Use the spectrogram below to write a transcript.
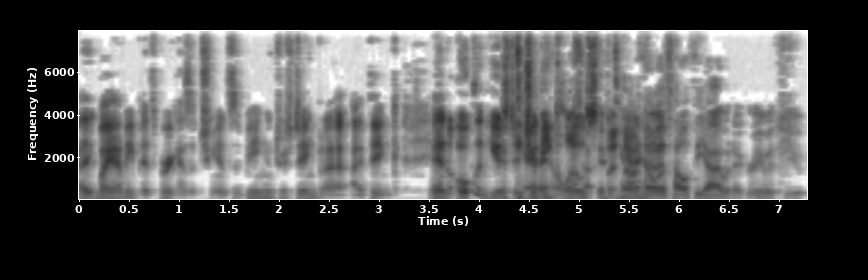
I think Miami Pittsburgh has a chance of being interesting, but I, I think and Oakland Houston should be close. is, if Tannehill is healthy, I would agree with you.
